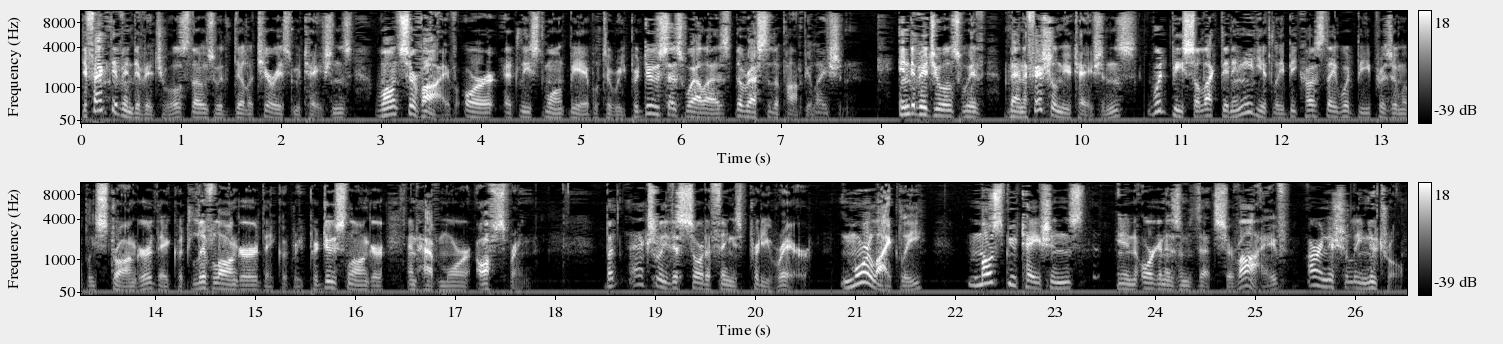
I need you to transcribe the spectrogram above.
Defective individuals, those with deleterious mutations, won't survive, or at least won't be able to reproduce as well as the rest of the population. Individuals with beneficial mutations would be selected immediately because they would be presumably stronger, they could live longer, they could reproduce longer, and have more offspring. But actually this sort of thing is pretty rare. More likely, most mutations in organisms that survive are initially neutral,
